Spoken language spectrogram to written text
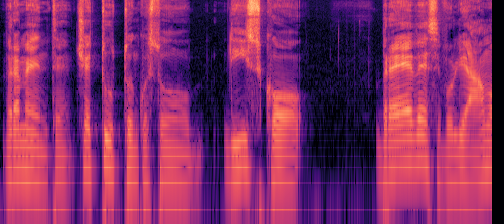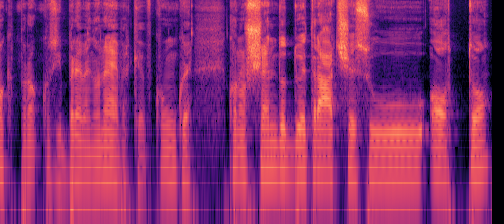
Veramente, c'è tutto in questo disco breve, se vogliamo, che però così breve non è, perché comunque conoscendo due tracce su otto,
